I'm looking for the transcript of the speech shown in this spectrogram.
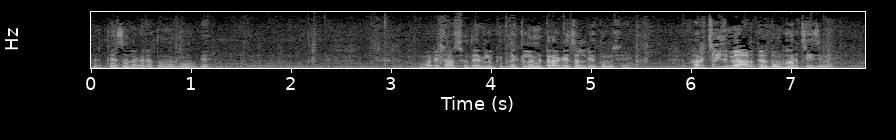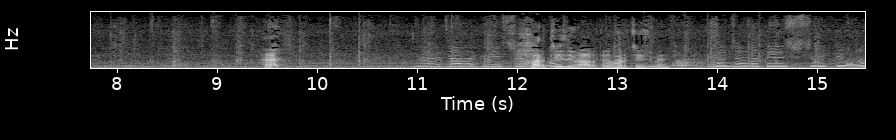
फिर कैसा लग रहा है तुम्हें घूम के? तुम्हारी सासू देख लो कितने किलोमीटर आगे चल रही है तुमसे। हर चीज़ में हारते हो तुम हर चीज़ में। हैं? हर चीज़ में हारते हो हर चीज़ में। मैं ज़्यादा तेज चलती हूँ ना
